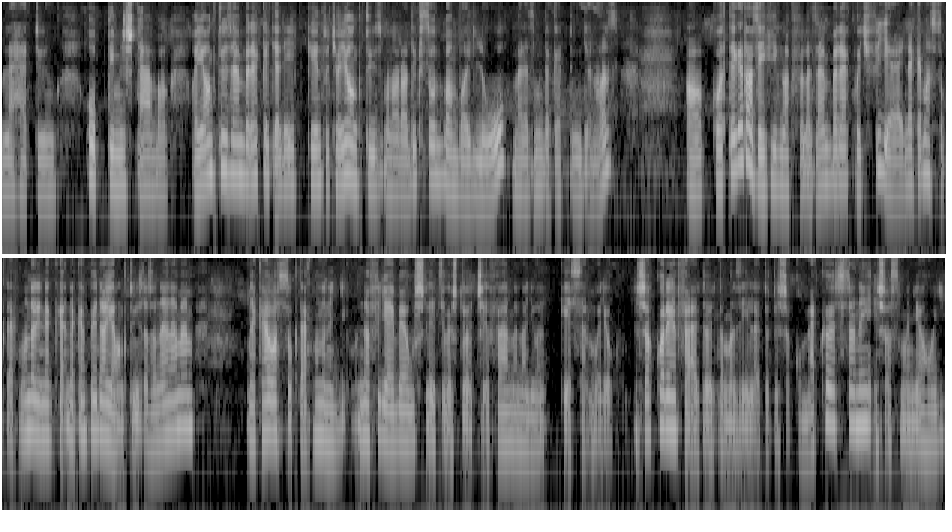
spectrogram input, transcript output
lehetünk, optimistábbak. A young embereket egyébként, hogyha young tűz van a radixodban, vagy ló, mert ez mind a kettő ugyanaz, akkor téged azért hívnak fel az emberek, hogy figyelj, nekem azt szokták mondani, nekem, nekem például a young tűz az a elemem, nekem azt szokták mondani, hogy na figyelj be, ús, légy szíves, töltsél fel, mert nagyon készen vagyok. És akkor én feltöltöm az illetőt, és akkor megköszöni, és azt mondja, hogy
